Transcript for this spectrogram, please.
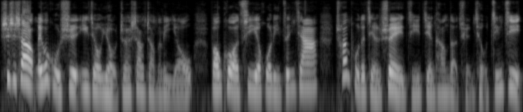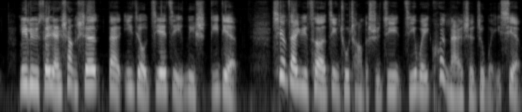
事实上，美国股市依旧有着上涨的理由，包括企业获利增加、川普的减税及健康的全球经济。利率虽然上升，但依旧接近历史低点。现在预测进出场的时机极为困难，甚至危险。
